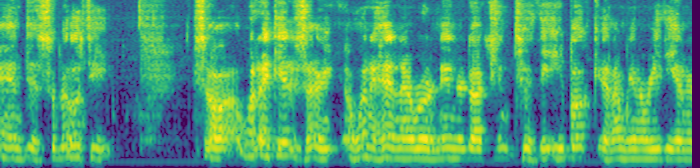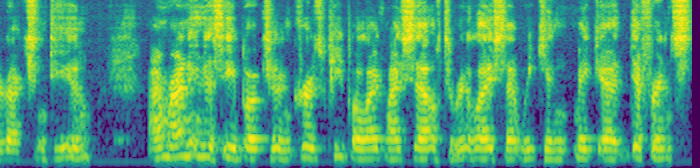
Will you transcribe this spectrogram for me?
and disability. So what I did is I, went ahead and I wrote an introduction to the ebook, and I'm going to read the introduction to you. I'm running this ebook to encourage people like myself to realize that we can make a difference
